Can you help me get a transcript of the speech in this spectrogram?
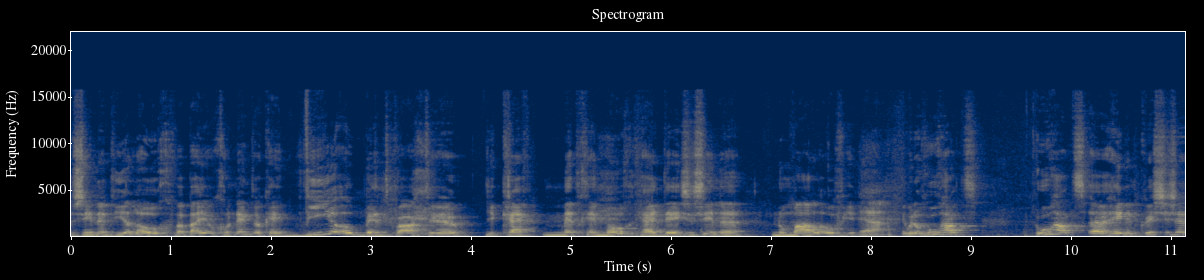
zinnen, dialoog, waarbij je ook gewoon denkt: oké, wie je ook bent qua acteur, je krijgt met geen mogelijkheid deze zinnen normaal over je. Ja, Ik bedoel, hoe had, hoe had eh, Hayden Christensen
